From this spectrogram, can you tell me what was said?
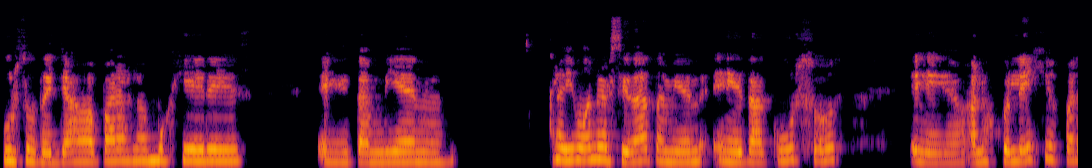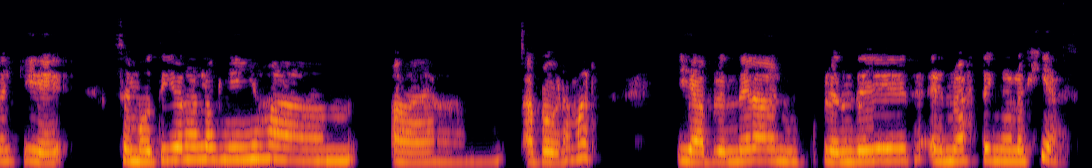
cursos de Java para las mujeres. Eh, también la misma universidad también eh, da cursos eh, a los colegios para que se motiven a los niños a, a, a programar y a aprender a aprender nuevas tecnologías.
